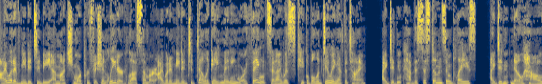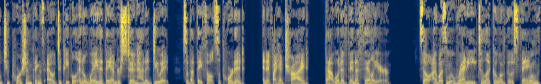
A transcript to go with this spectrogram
I would have needed to be a much more proficient leader last summer. I would have needed to delegate many more things than I was capable of doing at the time. I didn't have the systems in place. I didn't know how to portion things out to people in a way that they understood how to do it so that they felt supported. And if I had tried, that would have been a failure. So I wasn't ready to let go of those things.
